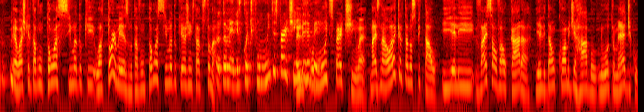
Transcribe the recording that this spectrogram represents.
eu acho que ele tava um tom acima do que, o ator mesmo, tava um tom acima do que a gente tá acostumado. Eu também. Ele ficou, tipo, muito espertinho Ele de ficou repente. muito espertinho, é. Mas na hora que ele tá no hospital e ele vai salvar o cara e ele dá um come de rabo no outro médico,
